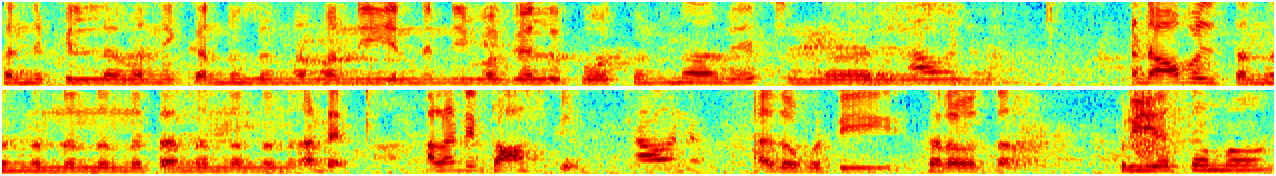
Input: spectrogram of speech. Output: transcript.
కన్ని పిల్లవన్నీ కన్నులున్నవన్నీ ఎన్నెన్ని వగలు పోతున్నావే చిన్నారి. అంటే ఆపోజిట్ తన్న తన్న అంటే అలాంటి టాస్క్. అవును. అదొకటి. తర్వాత ప్రియతమా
